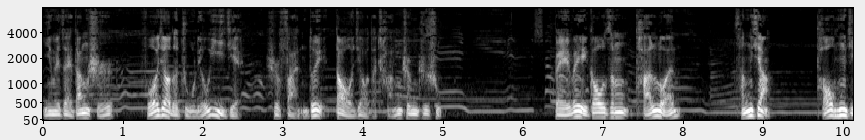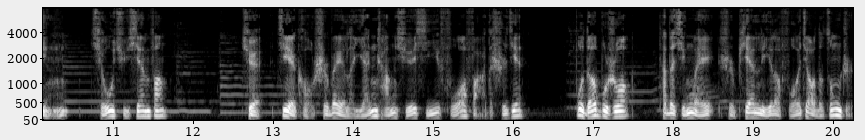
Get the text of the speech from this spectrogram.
因为在当时，佛教的主流意见是反对道教的长生之术。北魏高僧谭鸾曾向陶弘景求取仙方，却借口是为了延长学习佛法的时间。不得不说，他的行为是偏离了佛教的宗旨。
